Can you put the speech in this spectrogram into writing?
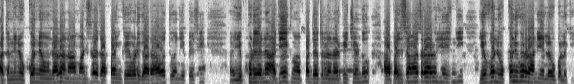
అతను నేను ఒక్కనే ఉండాలా? నా మనుషులో తప్ప ఇంకెవడిగా రావద్దు అని చెప్పేసి ఎప్పుడైనా అదే పద్ధతిలో నడిపించిండు. ఆ పది సంవత్సరాలు చేసింది ఎవరిని ఒక్కని కూడా రానియ లోపలికి.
